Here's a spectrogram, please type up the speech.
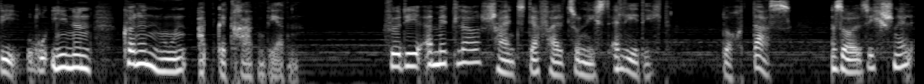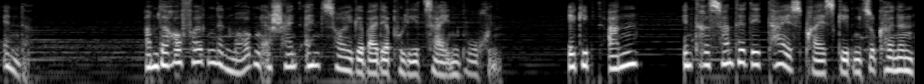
Die Ruinen können nun abgetragen werden. Für die Ermittler scheint der Fall zunächst erledigt. Doch das soll sich schnell ändern. Am darauffolgenden Morgen erscheint ein Zeuge bei der Polizei in Buchen. Er gibt an, interessante Details preisgeben zu können,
